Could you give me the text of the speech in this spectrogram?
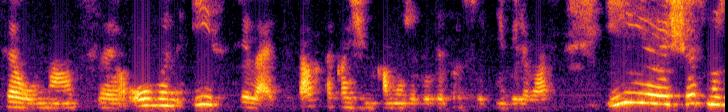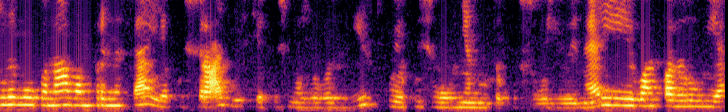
це у нас е, овен і стрілець. Так? Така жінка може бути присутня біля вас. І щось, можливо, вона вам принесе якусь радість, якусь, можливо, звістку, якусь вогняну таку свою енергію вам подарує.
